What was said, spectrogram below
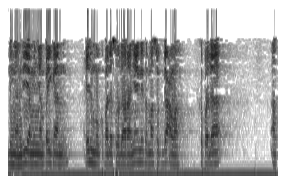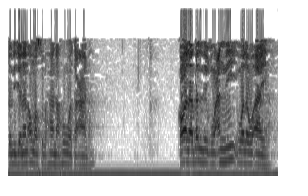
Dengan dia menyampaikan ilmu kepada saudaranya ini termasuk dakwah kepada atau di jalan Allah Subhanahu wa taala. Qala ballighu anni walau ayah.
